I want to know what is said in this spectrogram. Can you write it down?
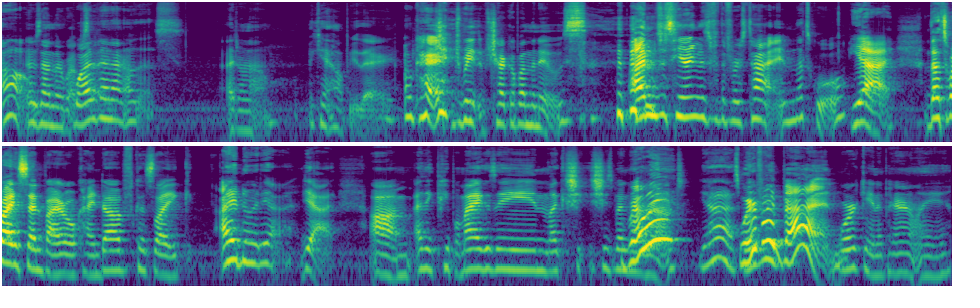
Oh, It was on their website. Why did I not know this? I don't know. I can't help you there. Okay, Check up on the news. I'm just hearing this for the first time. That's cool. yeah, that's why I said viral, kind of, because like, I had no idea. yeah, um, I think People Magazine, like she she's been going Really? around. Yes. Where have I been? Working apparently.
